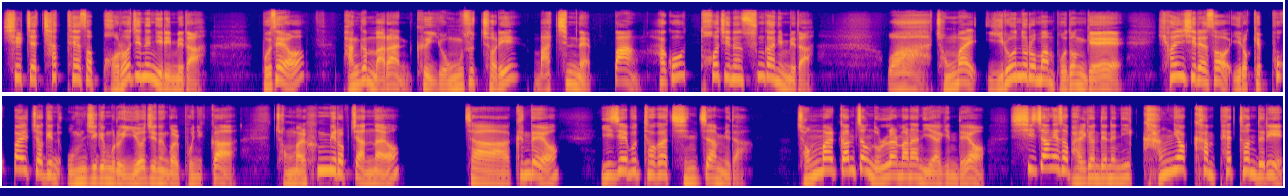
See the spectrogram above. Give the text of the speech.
실제 차트에서 벌어지는 일입니다. 보세요. 방금 말한 그 용수철이 마침내 빵 하고 터지는 순간입니다. 와, 정말 이론으로만 보던 게 현실에서 이렇게 폭발적인 움직임으로 이어지는 걸 보니까 정말 흥미롭지 않나요? 자, 근데요. 이제부터가 진짜입니다. 정말 깜짝 놀랄 만한 이야기인데요. 시장에서 발견되는 이 강력한 패턴들이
